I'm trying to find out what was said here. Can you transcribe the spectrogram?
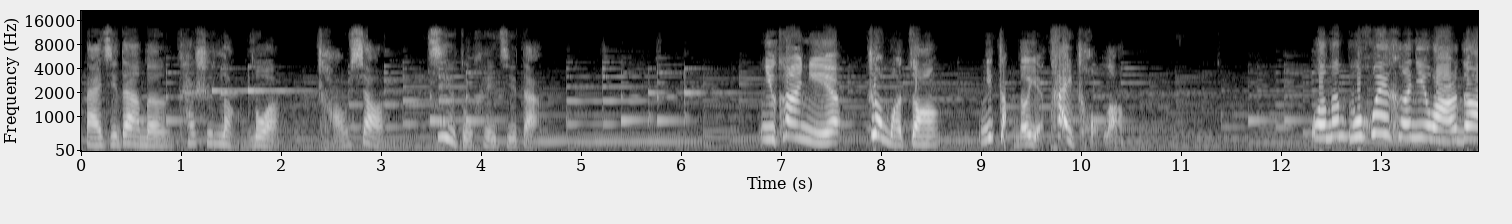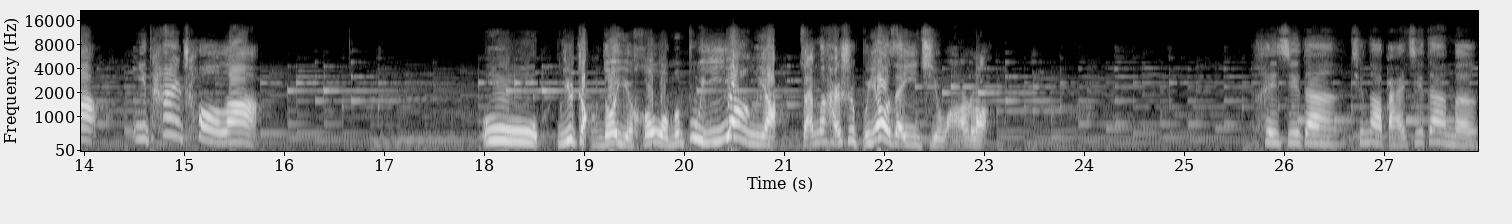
白鸡蛋们开始冷落、嘲笑、嫉妒黑鸡蛋。你看你这么脏，你长得也太丑了。我们不会和你玩的，你太丑了。哦，你长得也和我们不一样呀，咱们还是不要在一起玩了。黑鸡蛋听到白鸡蛋们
